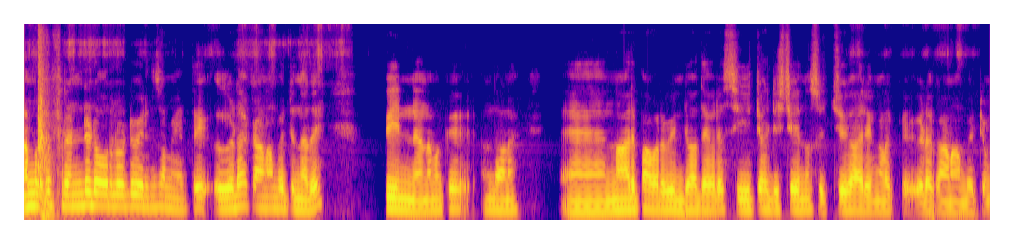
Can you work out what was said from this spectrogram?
നമുക്ക് ഫ്രണ്ട് ഡോറിലോട്ട് വരുന്ന സമയത്ത് ഇവിടെ കാണാൻ പറ്റുന്നത് പിന്നെ നമുക്ക് എന്താണ് നാല് പവർ വിൻഡോ അതേപോലെ സീറ്റ് അഡ്ജസ്റ്റ് ചെയ്യുന്ന സ്വിച്ച് കാര്യങ്ങളൊക്കെ ഇവിടെ കാണാൻ പറ്റും.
